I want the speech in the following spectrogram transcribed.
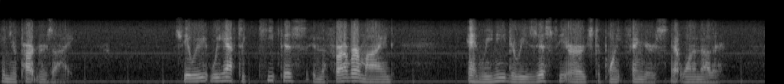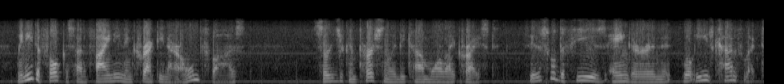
in your partner's eye. See, we, we have to keep this in the front of our mind, and we need to resist the urge to point fingers at one another. We need to focus on finding and correcting our own flaws so that you can personally become more like Christ. See, this will diffuse anger and it will ease conflict.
